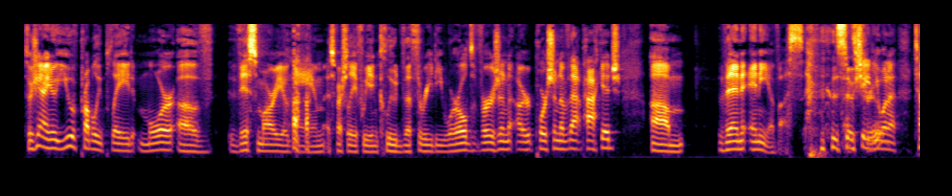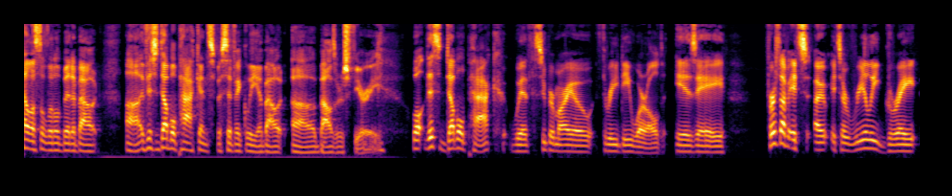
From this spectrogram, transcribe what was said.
So Shane, I know you have probably played more of this Mario game, especially if we include the 3D World version or portion of that package, um, than any of us. so Shane, true. you want to tell us a little bit about uh, this double pack and specifically about uh, Bowser's Fury? Well, this double pack with Super Mario 3D World is a first off, it's a, it's a really great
